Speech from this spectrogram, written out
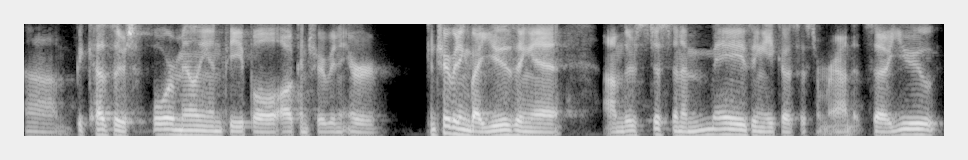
um, because there's four million people all contributing or contributing by using it. Um, there's just an amazing ecosystem around it. So you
